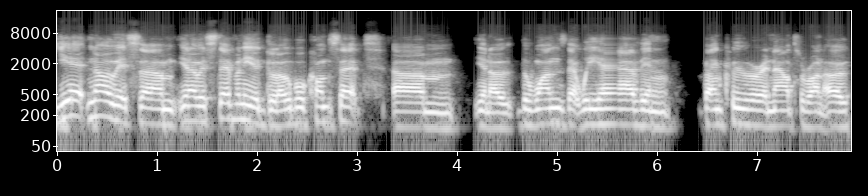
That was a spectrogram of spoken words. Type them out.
Yeah, no, it's um, you know, it's definitely a global concept. Um, you know, the ones that we have in Vancouver and now Toronto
